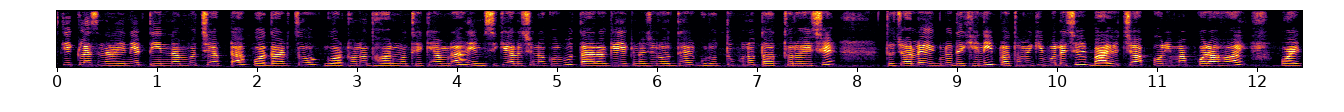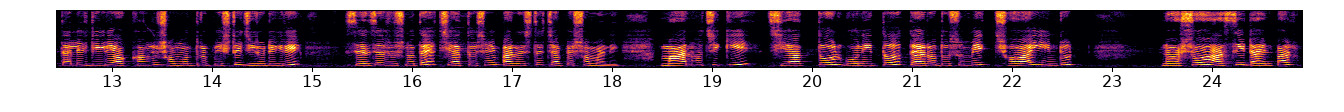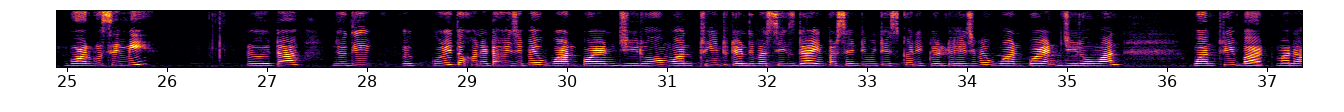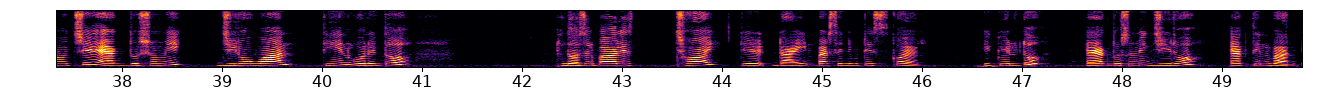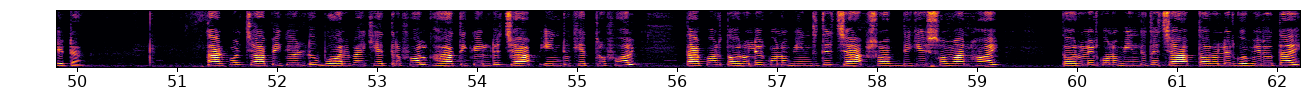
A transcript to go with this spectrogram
আজকে ক্লাস নাইনের তিন নম্বর চ্যাপ্টার, পদার্থ, গঠন ও ধর্ম থেকে আমরা এমসিকে আলোচনা করব। তার আগে এক নজর অধ্যায়ের গুরুত্বপূর্ণ তথ্য রয়েছে। তো চলো এগুলো দেখে নিই। প্রথমে কি বলেছে? বায়ুর চাপ পরিমাপ করা হয় পঁয়তাল্লিশ ডিগ্রি অক্ষাংশ সমুদ্রপৃষ্ঠে জিরো ডিগ্রি সেলসিয়াস উষ্ণতায় ছিয়াত্তর সেমি পারস্থিতিক চাপের সমানে। মান হচ্ছে কি? ছিয়াত্তর গণিত তেরো দশমিক ছয় ইন্টু নশো আশি ডাইন পার বর্গ সেমি। তো এটা যদি করি, তখন এটা হয়ে যাবে one point zero one three into twenty per six dyne per centimetre square equal to হয়ে যাবে one point zero one one three বার মানে হচ্ছে এক দশমিক জিরো ওয়ান তিন গণিত দশের পাওয়ারে ছয় dyne per centimetre square equal to এক দশমিক জিরো এক তিন বার এটা। তারপর চাপ ইকুয়াল টু বল বাই ক্ষেত্রফল, ঘাত ইকুয়াল টু চাপ ইন্টু ক্ষেত্রফল তারপর তরলের কোনো বিন্দুতে চাপ সব দিকে সমান হয়। তরলের কোনো বিন্দুতে চাপ তরলের গভীরতায়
